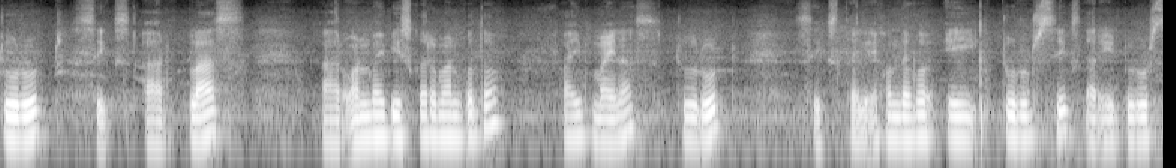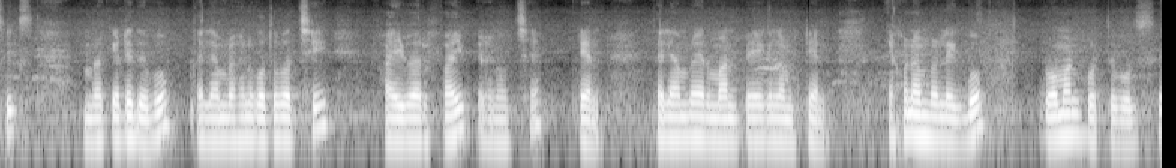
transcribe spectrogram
two root six আর প্লাস আর ওয়ান বাই পি স্কোয়ারের মান কত? Five minus two root six তাহলে এখন দেখো এই টু রুট সিক্স আর এই টু রুট সিক্স আমরা কেটে দেবো। তাহলে আমরা এখানে কত পাচ্ছি? ফাইভ আর ফাইভ এখানে হচ্ছে টেন তাহলে আমরা এর মান পেয়ে গেলাম টেন এখন আমরা লিখব, প্রমাণ করতে বলছে,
